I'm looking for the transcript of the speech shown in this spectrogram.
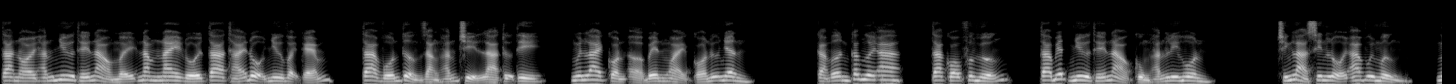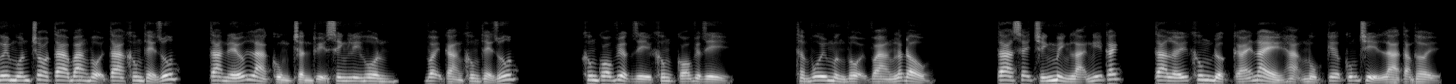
Ta nói hắn như thế nào mấy năm nay đối ta thái độ như vậy kém, ta vốn tưởng rằng hắn chỉ là tự ti, nguyên lai còn ở bên ngoài có nữ nhân. Cảm ơn các ngươi a, ta có phương hướng, ta biết như thế nào cùng hắn ly hôn. Chính là xin lỗi a vui mừng, ngươi muốn cho ta bang vội ta không thể giúp, ta nếu là cùng Trần Thủy Sinh ly hôn, vậy càng không thể giúp. Không có việc gì không có việc gì. Thầm vui mừng vội vàng lắc đầu. Ta sẽ chính mình lại nghĩ cách, ta lấy không được cái này hạng mục kia cũng chỉ là tạm thời,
